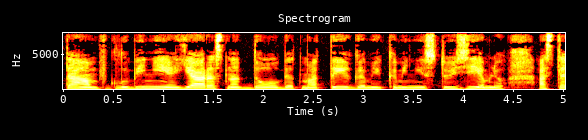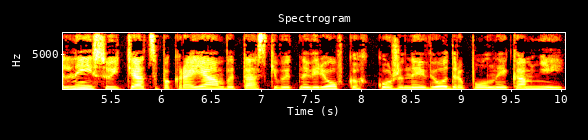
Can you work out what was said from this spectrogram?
там, в глубине, яростно долбят мотыгами каменистую землю. Остальные суетятся по краям, вытаскивают на веревках кожаные ведра, полные камней.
